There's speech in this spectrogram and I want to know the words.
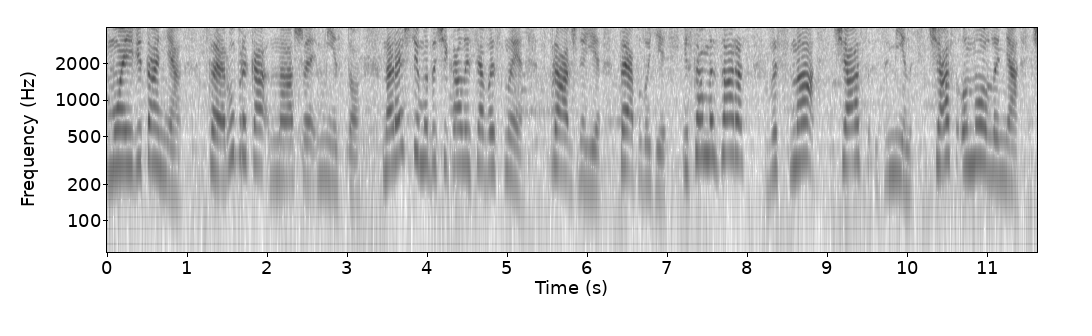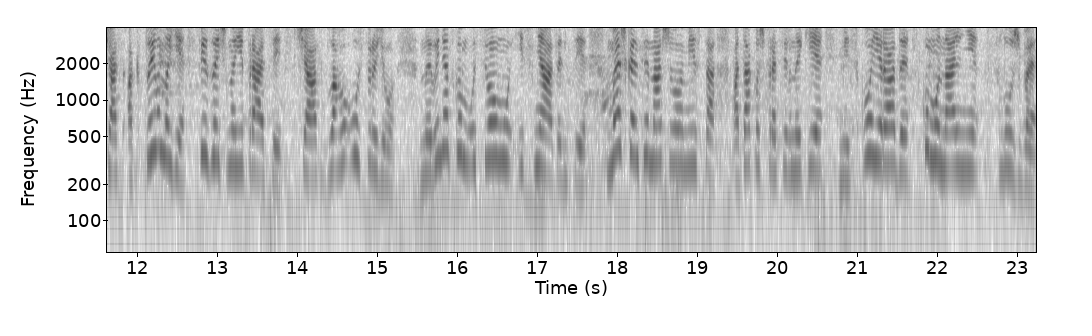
Мої вітання. Це рубрика Наше місто. Нарешті ми дочекалися весни, справжньої, теплої. І саме зараз весна час змін, час оновлення, час активної фізичної праці, час благоустрою. Не винятком у цьому і снятинці, мешканці нашого міста, а також працівники міської ради, комунальні служби.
